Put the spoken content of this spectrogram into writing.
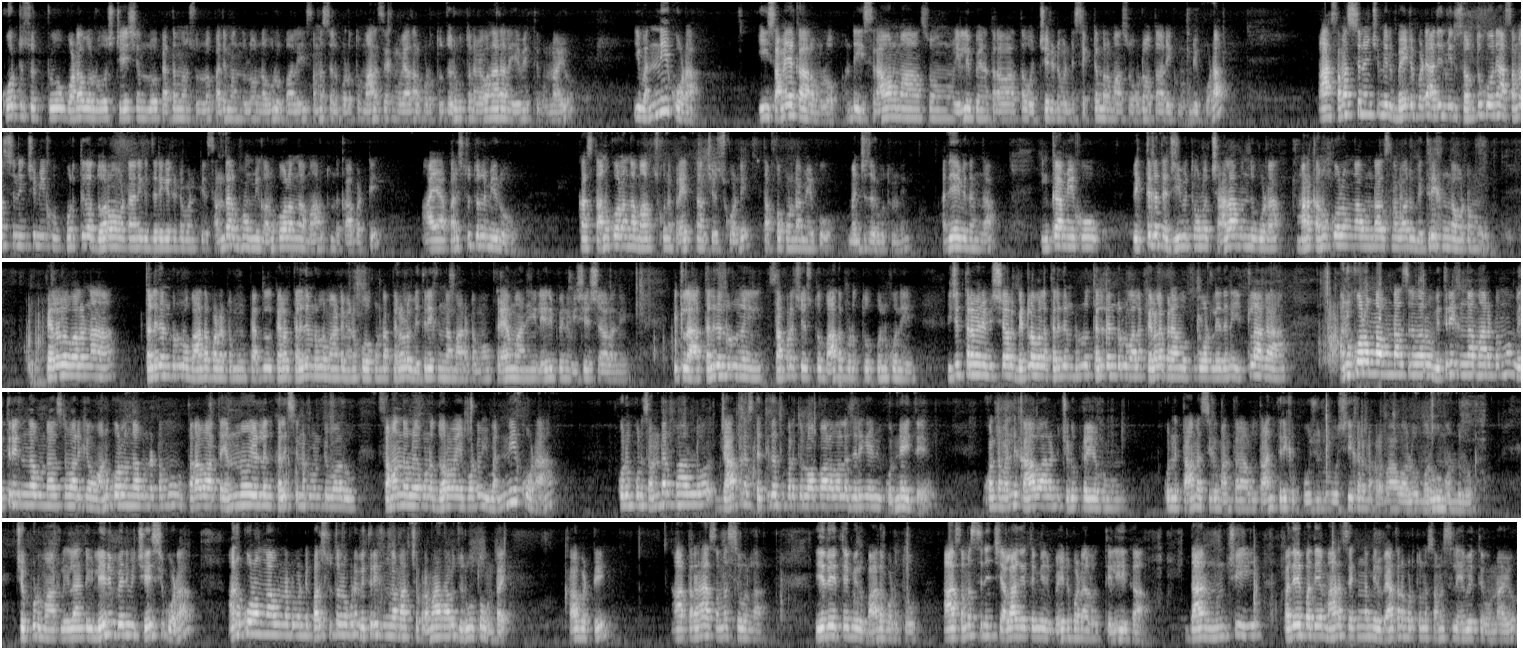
కోర్టు చుట్టూ గొడవలు స్టేషన్లు పెద్ద మనుషుల్లో పది మందిలో నవ్వులు పాలి సమస్యలు పడుతూ మానసికంగా వేదాలు పడుతూ జరుగుతున్న వ్యవహారాలు ఏవైతే ఉన్నాయో ఇవన్నీ కూడా ఈ సమయకాలంలో అంటే ఈ శ్రావణ మాసం వెళ్ళిపోయిన తర్వాత వచ్చేటటువంటి సెప్టెంబర్ మాసం ఒకటో తారీఖు నుండి కూడా ఆ సమస్య నుంచి మీరు బయటపడి అది మీరు సర్దుకొని ఆ సమస్య నుంచి మీకు పూర్తిగా దూరం అవడానికి జరిగేటటువంటి సందర్భం మీకు అనుకూలంగా మారుతుంది కాబట్టి ఆయా పరిస్థితులను మీరు కాస్త అనుకూలంగా మార్చుకునే ప్రయత్నాలు చేసుకోండి. తప్పకుండా మీకు మంచి జరుగుతుంది. అదేవిధంగా ఇంకా మీకు వ్యక్తిగత జీవితంలో చాలామంది కూడా మనకు అనుకూలంగా ఉండాల్సిన వారు వ్యతిరేకంగా అవటము పిల్లల వలన తల్లిదండ్రులు బాధపడటము పెద్దల పిల్లల తల్లిదండ్రుల మాట వినుకోకుండా పిల్లలు వ్యతిరేకంగా మారటము ప్రేమ అని లేనిపోయిన విశేషాలని ఇట్లా తల్లిదండ్రులని సఫర్ చేస్తూ బాధపడుతూ కొన్ని కొన్ని విచిత్రమైన విషయాలు బిడ్డల వల్ల తల్లిదండ్రులు తల్లిదండ్రుల వల్ల పిల్లల ప్రేమ ఒప్పుకోవట్లేదని ఇట్లాగా అనుకూలంగా ఉండాల్సిన వారు వ్యతిరేకంగా మారటము వ్యతిరేకంగా ఉండాల్సిన వారికి అనుకూలంగా ఉండటము తర్వాత ఎన్నో ఏళ్ళకి కలిసినటువంటి వారు సంబంధం లేకుండా దూరం అయిపోవటం ఇవన్నీ కూడా కొన్ని కొన్ని సందర్భాల్లో జాతక స్థితిగత ప్రతి లోపాల వల్ల జరిగేవి కొన్ని అయితే కొంతమంది కావాలని చెడు ప్రయోగము కొన్ని తామసిక మంత్రాలు తాంత్రిక పూజలు వశీకరణ ప్రభావాలు మరుగు మందులు చెప్పుడు మాటలు ఇలాంటివి లేనిపోయినవి చేసి కూడా అనుకూలంగా ఉన్నటువంటి పరిస్థితులను కూడా వ్యతిరేకంగా మార్చే ప్రమాదాలు జరుగుతూ ఉంటాయి. కాబట్టి ఆ తరహా సమస్య వల్ల ఏదైతే మీరు బాధపడుతూ ఆ సమస్య నుంచి ఎలాగైతే మీరు బయటపడాలో తెలియక దాని నుంచి పదే పదే మానసికంగా మీరు వేతన పడుతున్న సమస్యలు ఏవైతే ఉన్నాయో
